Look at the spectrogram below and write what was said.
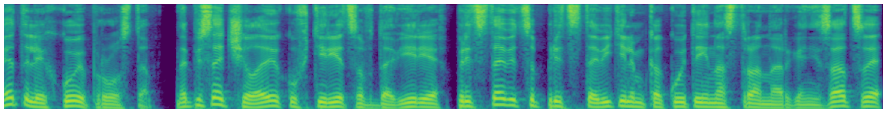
Это легко и просто. Написать человеку, втереться в доверие, представиться представителем какой-то иностранной организации,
